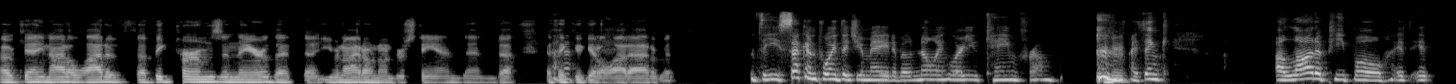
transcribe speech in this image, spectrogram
Okay, not a lot of uh, big terms in there that uh, even I don't understand, and uh, I think you get a lot out of it. The second point that you made about knowing where you came from, mm-hmm. I think a lot of people, it, it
